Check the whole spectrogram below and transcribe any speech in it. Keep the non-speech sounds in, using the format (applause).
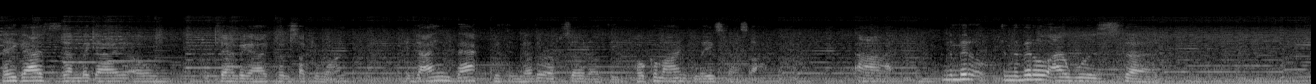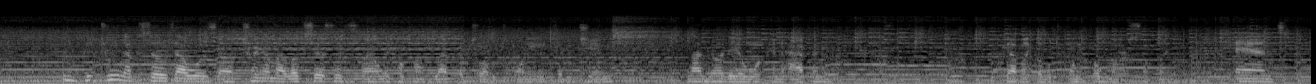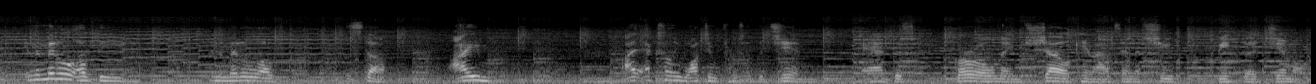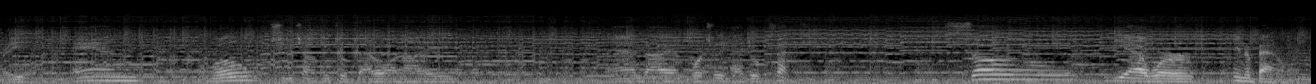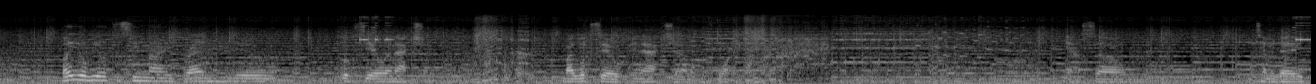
Hey guys, it's Anime Guy, oh, it's Anime Guy Kurosaki 1, and I am back with another episode of the Pokemon Glazed Nuzlocke. Uh, in the middle, in the middle I was, uh, in between episodes I was, uh, training on my Luxio since it's my only Pokemon left up to level 20 for the gym. And I have no idea what can happen. Have like level 20 Pokemon or something. And in the middle of the, in the middle of the stuff, I I accidentally walked in front of the gym, and this girl named Shell came out saying that she beat the gym already, and well, she challenged me to a battle, and I and I unfortunately had to accept. So yeah, we're in a battle, but you'll be able to see my brand new Luxio in action my Luxio in action at level 20. Yeah, so Intimidate.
